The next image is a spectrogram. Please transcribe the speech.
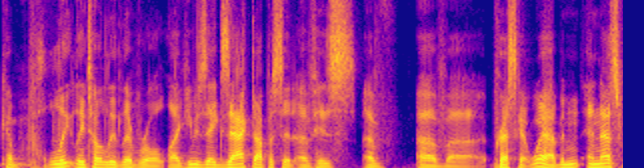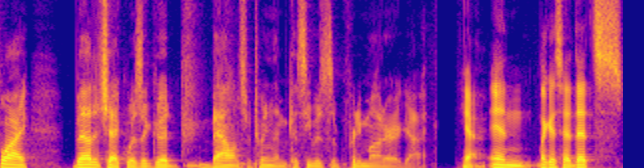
completely totally liberal. Like he was the exact opposite of his of of uh, Prescott Webb, and and that's why Bedichek was a good balance between them because he was a pretty moderate guy. Yeah, and like I said, that's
